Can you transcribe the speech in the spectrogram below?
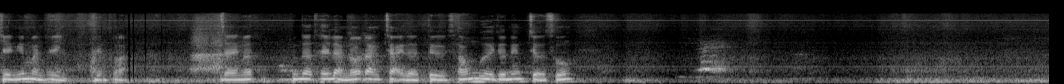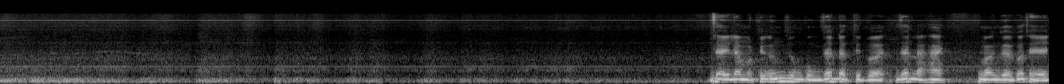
trên cái màn hình điện thoại. Đây nó chúng ta thấy là nó đang chạy rồi từ 60 cho đến trở xuống. Đây là một cái ứng dụng cũng rất là tuyệt vời rất là hay. Mọi người có thể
